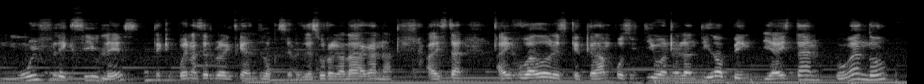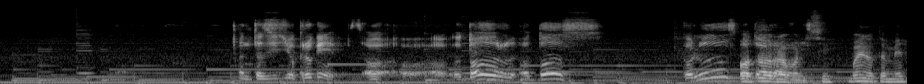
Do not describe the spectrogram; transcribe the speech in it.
muy flexibles, de que pueden hacer prácticamente lo que se les dé su regalada gana, ahí están. Hay jugadores que te dan positivo en el antidoping y ahí están jugando. Entonces yo creo que o, o- o todos, o todos coludos o, todos rabones. Sí, bueno, también.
